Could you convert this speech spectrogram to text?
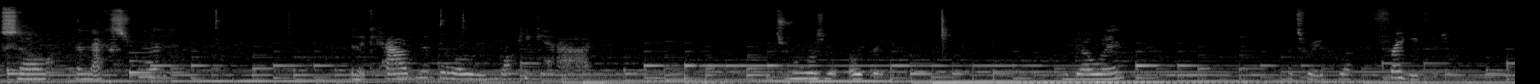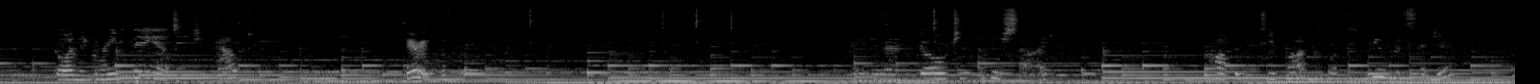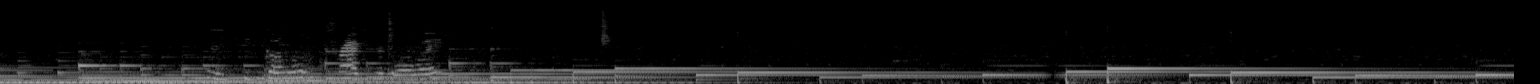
So, the next one, in the cabinet below the Lucky Cat, the drawers will open. You go in, that's where you collect the Fraggy fidget. Go on the green thing and it'll take you out very quickly. And then go to the teapot, collect you with fidget. Hmm, you can go in a little crack in the doorway.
